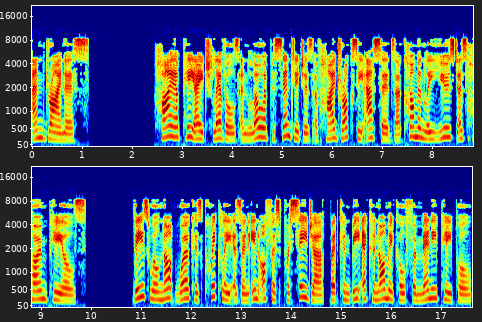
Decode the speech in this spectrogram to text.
and dryness. Higher pH levels and lower percentages of hydroxy acids are commonly used as home peels. These will not work as quickly as an in-office procedure, but can be economical for many people.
